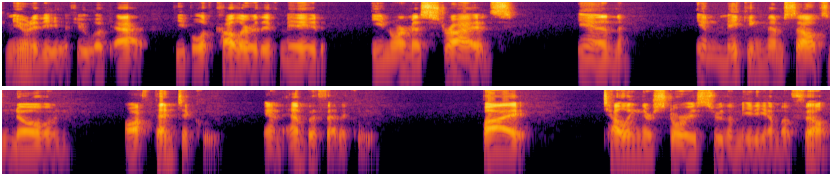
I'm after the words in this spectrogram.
community, if you look at people of color, they've made enormous strides in in making themselves known authentically and empathetically by telling their stories through the medium of film.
